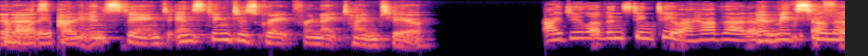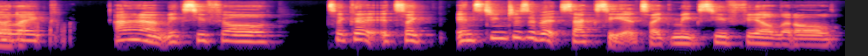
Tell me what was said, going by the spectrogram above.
for It holiday is. parties. And Instinct. Instinct is great for nighttime too. I do love Instinct too. I have that. Every, It makes you oh, no, I feel like. I don't know. It makes you feel. It's like a. It's like Instinct is a bit sexy. It's like makes you feel a little,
